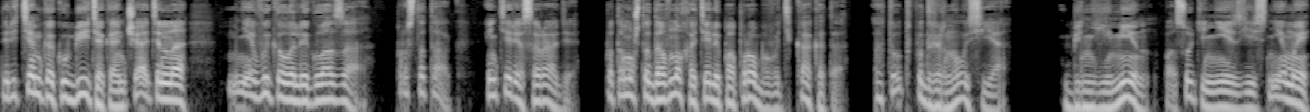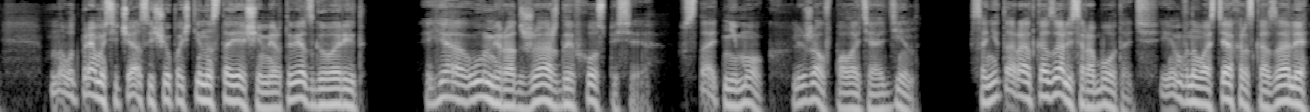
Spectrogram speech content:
перед тем, как убить окончательно, мне выкололи глаза. Просто так, интереса ради, потому что давно хотели попробовать, как это а тут подвернулась я. Беньямин, по сути неизъяснимый, но вот прямо сейчас еще почти настоящий мертвец говорит, «Я умер от жажды в хосписе. Встать не мог, лежал в палате один. Санитары отказались работать. Им в новостях рассказали,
